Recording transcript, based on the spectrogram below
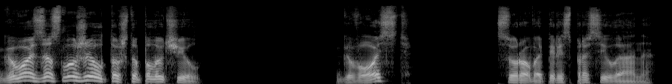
Гвоздь заслужил то, что получил. Гвоздь? — сурово переспросила она.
